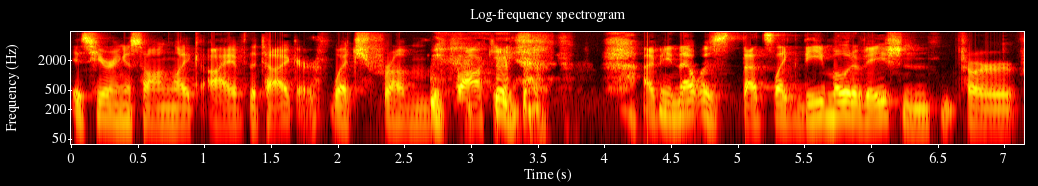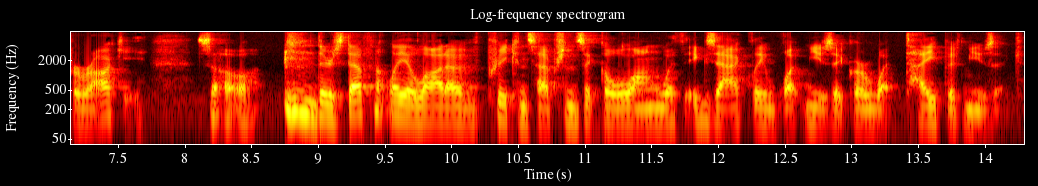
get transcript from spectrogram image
is hearing a song like Eye of the Tiger, which from Rocky. I mean, that was that's like the motivation for for Rocky. So there's definitely a lot of preconceptions that go along with exactly what music or what type of music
